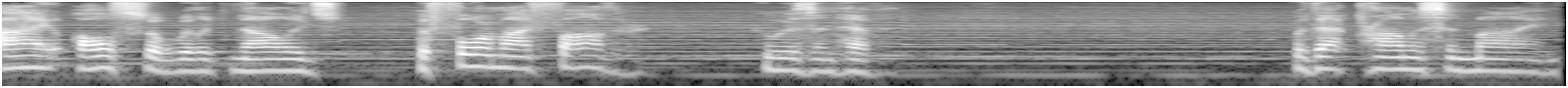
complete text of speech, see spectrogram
I also will acknowledge before my Father who is in heaven. With that promise in mind,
